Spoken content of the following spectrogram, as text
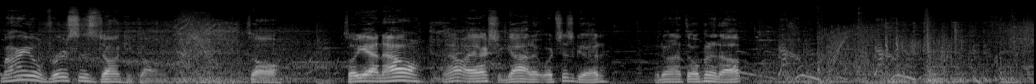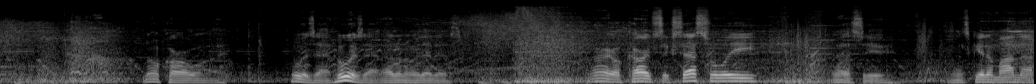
Mario versus Donkey Kong. So so yeah, now now I actually got it, which is good. We don't have to open it up. No car Y. Who is that? Who is that? I don't know who that is. Mario Kart successfully. Let's see. Let's get him on the.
